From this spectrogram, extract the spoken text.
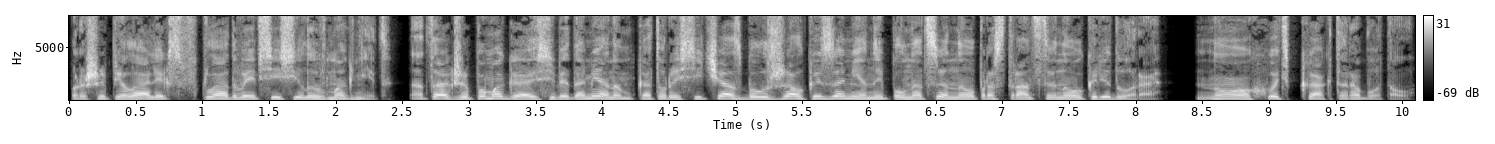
прошепел Алекс, вкладывая все силы в магнит, а также помогая себе доменом, который сейчас был жалкой заменой полноценного пространственного коридора, но хоть как-то работал.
